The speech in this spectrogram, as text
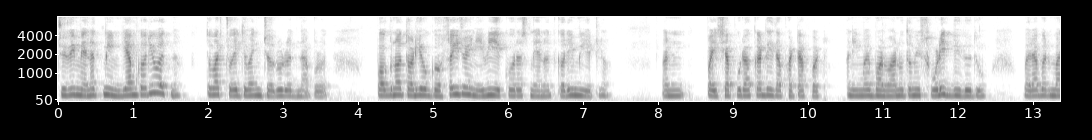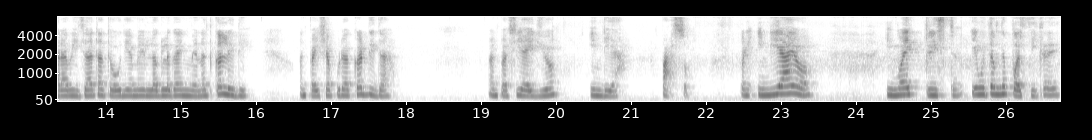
જો એવી મહેનત મેં ઇન્ડિયામાં કરી હોત ને, તો મારે ચોઈ જવાની જરૂર જ ના પડત. પગનો તળિયો ઘસાઈ જોઈને એવી એક વર્ષ મહેનત કરી મેં એટલે. અને પૈસા પૂરા કરી દીધા ફટાફટ. અને એમાં ભણવાનું તો મેં છોડી જ દીધું હતું બરાબર, મારા વિઝા હતા તો સુધી અમે લગ લગાવીને મહેનત કરી લીધી. અને પૈસા પૂરા કરી દીધા. અને પછી આવી ગયો ઇન્ડિયા પાસો. પણ ઇન્ડિયા આવ્યો એમાં એક ટ્વિસ્ટ એ હું તમને પછી કહે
